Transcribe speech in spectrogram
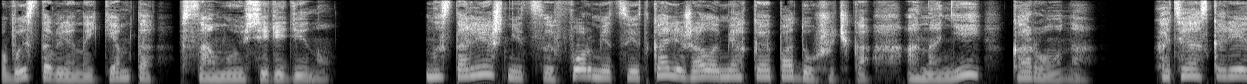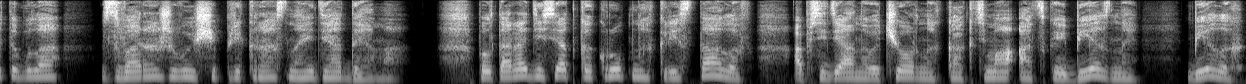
выставленной кем-то в самую середину. На столешнице в форме цветка лежала мягкая подушечка, а на ней корона. Хотя, скорее, это была завораживающе прекрасная диадема. Полтора десятка крупных кристаллов, обсидианово-черных, как тьма адской бездны, белых,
